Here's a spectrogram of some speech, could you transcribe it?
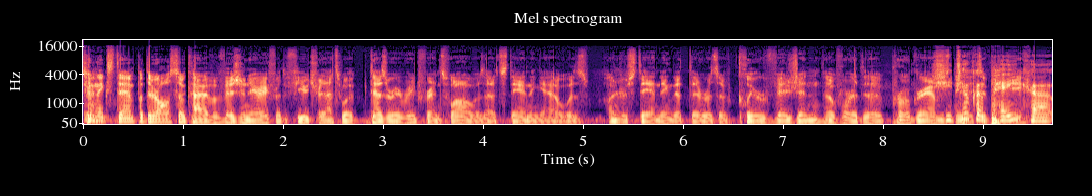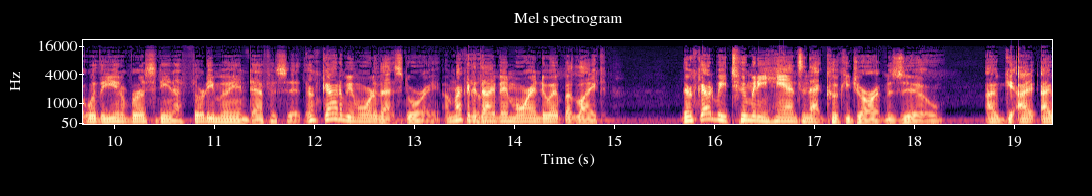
To an extent, but they're also kind of a visionary for the future. That's what Desiree Reed Francois was outstanding at was understanding that there was a clear vision of where the programs She took to a pay be. cut with a university in a 30 million deficit. There's got to be more to that story. I'm not going to dive in more into it, but like, there's got to be too many hands in that cookie jar at Mizzou. I, I, I,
